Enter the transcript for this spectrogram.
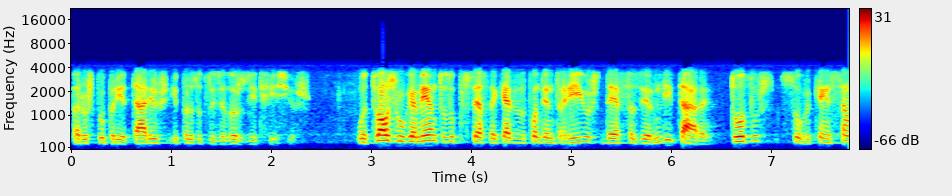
para os proprietários e para os utilizadores dos edifícios. O atual julgamento do processo da queda de Ponte Entre Rios deve fazer meditar todos sobre quem são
